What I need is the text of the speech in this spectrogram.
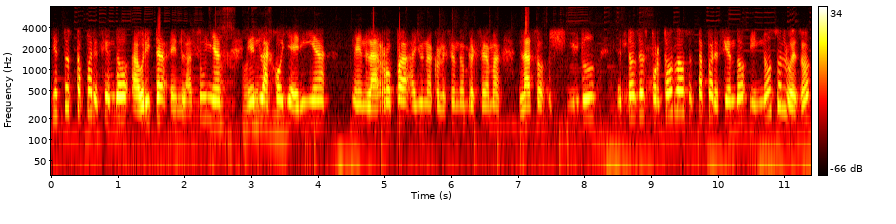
Y esto está apareciendo ahorita en las uñas, en la joyería, en la ropa. Hay una colección de hombre que se llama Lazo Schmidl. Entonces, por todos lados está apareciendo, y no solo eso,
